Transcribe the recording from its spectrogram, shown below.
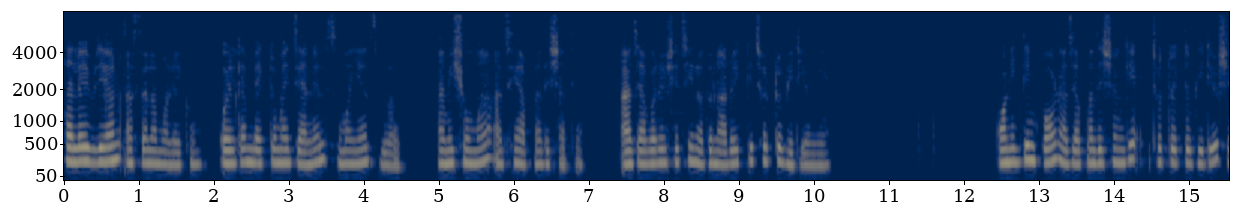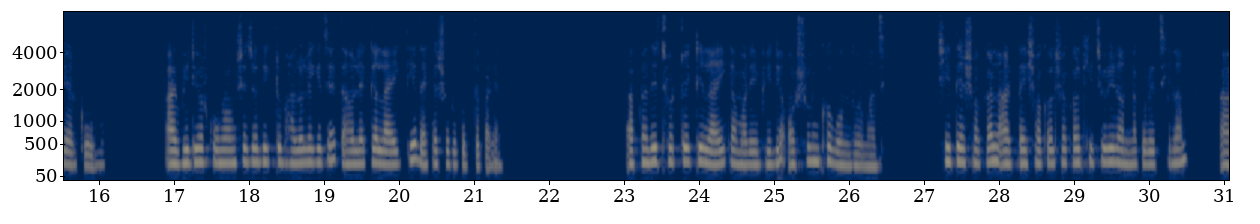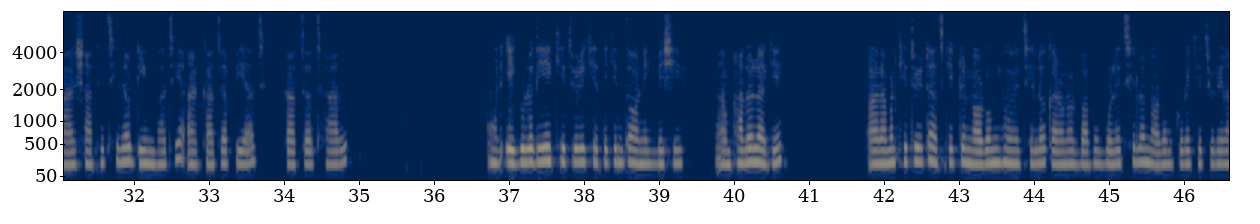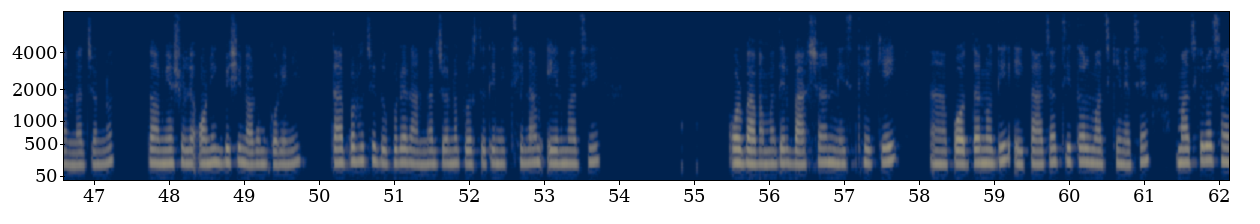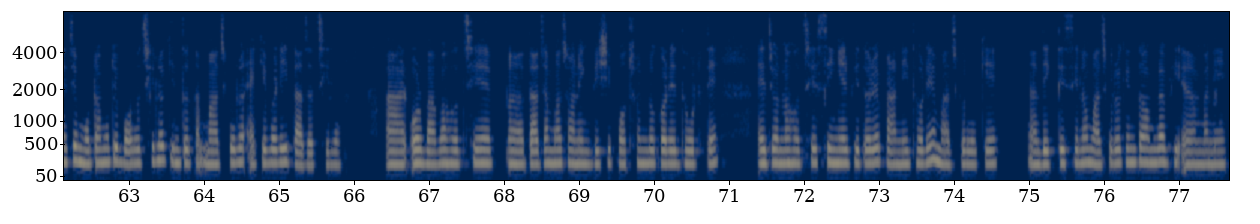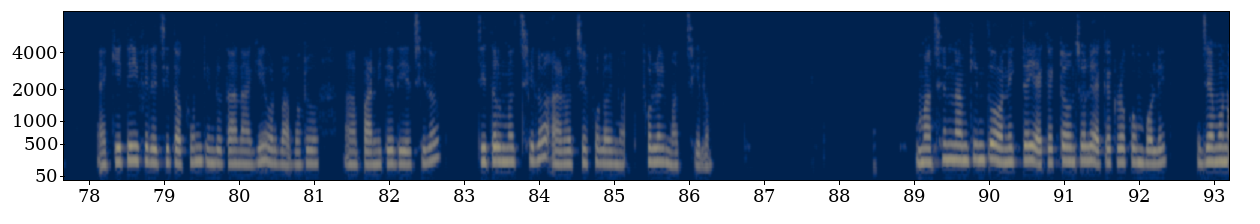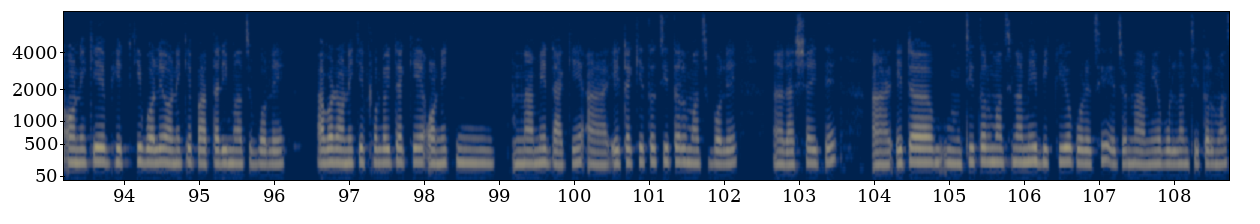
Hello everyone, আসসালামু আলাইকুম। Welcome back to my channel Sumaiya's blog. আমি সুমা, আছি আপনাদের সাথে। আজ আবারও এসেছি নতুন আরও একটি ছোট্ট ভিডিও নিয়ে। অনেক দিন পর আজ আপনাদের সঙ্গে ছোট্ট একটা ভিডিও শেয়ার করব। আর ভিডিওর কোনো অংশে যদি একটু ভালো লেগে যায়, তাহলে একটা লাইক দিয়ে দেখা শুরু করতে পারেন। আপনাদের ছোট্ট একটি লাইক আমার এই ভিডিও অসংখ্য বন্ধুর মাঝে। শীতের সকাল আর তাই সকাল সকাল খিচুড়ি রান্না করেছিলাম। আর সাথে ছিল ডিম ভাজি আর কাঁচা পেঁয়াজ, কাঁচা ঝাল। আর এগুলো দিয়ে খিচুড়ি খেতে কিন্তু অনেক বেশি ভালো লাগে। আর আমার খিচুড়িটা আজকে একটু নরমই হয়েছিল কারণ ওর বাবা বলেছিল নরম করে খিচুড়ি রান্নার জন্য। তো আমি আসলে অনেক বেশি নরম করিনি। তারপর হচ্ছে দুপুরে রান্নার জন্য প্রস্তুতি নিচ্ছিলাম। এর মাঝে ওর বাবা আমাদের বাসার নিচ থেকেই পদ্মা নদীর এই তাজা চিতল মাছ কিনেছে। মাছগুলো সাইজে মোটামুটি বড় ছিল, কিন্তু মাছগুলো একেবারেই তাজা ছিল। আর ওর বাবা হচ্ছে তাজা মাছ অনেক বেশি পছন্দ করে ধরতে। এজন্য হচ্ছে সিংয়ের ভিতরে পানি ধরে মাছগুলোকে দেখতেছিল। মাছগুলো কিন্তু আমরা মানে কেটেই ফেলেছি তখন, কিন্তু তার আগে ওর বাবা পানিতে দিয়েছিল। চিতল মাছ ছিল আর হচ্ছে ফলই মাছ ফলই মাছ ছিল। মাছের নাম কিন্তু অনেকটাই এক একটা অঞ্চলে এক এক রকম বলে। যেমন অনেকে ভেটকি বলে, অনেকে পাতারি মাছ বলে, আবার অনেকে ফলইটাকে অনেক নামে ডাকে। আর এটাকে তো চিতল মাছ বলে রাজশাহীতে। আর এটা চিতল মাছ নামে বিক্রিও করেছে, এজন্য আমিও বললাম চিতল মাছ।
